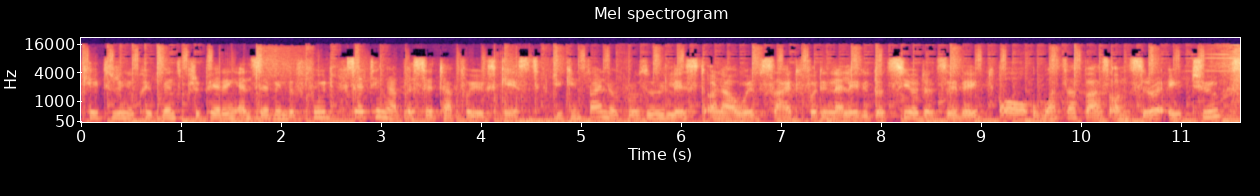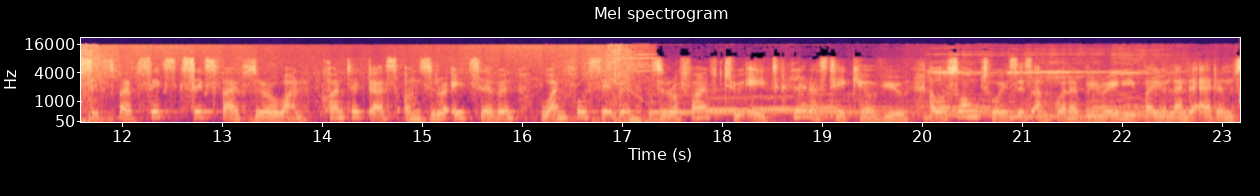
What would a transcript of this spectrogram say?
catering equipment, preparing and serving the food, setting up a setup for your guests. You can find our grocery list on our website, fordinaledi.co.za, or WhatsApp us on 082 656 Contact us on 087 147 0528. Let us take care of you. Our song choice is I'm Gonna Be Ready by Yolanda Adams.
